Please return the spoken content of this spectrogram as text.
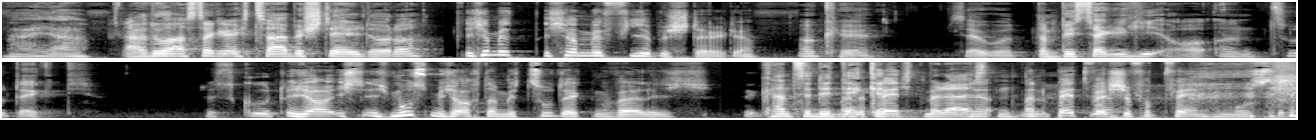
naja. Aber du hast da gleich zwei bestellt, oder? Ich habe mir, ich hab mir vier bestellt, ja. Okay, sehr gut. Dann bist du eigentlich äh, zudeckt. Das ist gut. Ja, ich, ich muss mich auch damit zudecken, weil ich Du kannst dir die meine, Decke Bett- nicht mehr leisten. Ja, meine Bettwäsche verpfänden musste.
